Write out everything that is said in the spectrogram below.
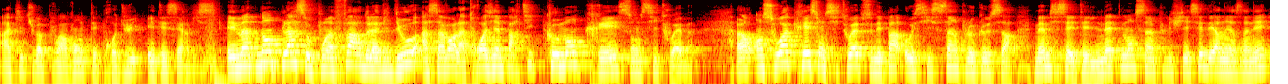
à qui tu vas pouvoir vendre tes produits et tes services. Et maintenant, place au point phare de la vidéo, à savoir la troisième partie, comment créer son site web. Alors en soi, créer son site web, ce n'est pas aussi simple que ça. Même si ça a été nettement simplifié ces dernières années,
